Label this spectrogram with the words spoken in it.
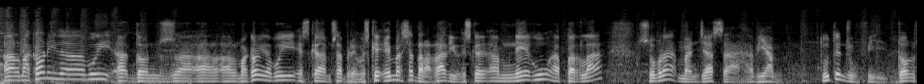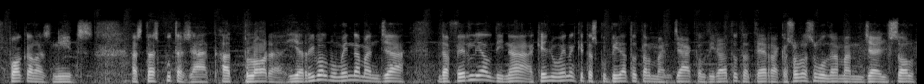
El Maconi d'avui, eh, doncs, eh, el Maconi d'avui és que em sap greu, és que he marxat de la ràdio, és que em nego a parlar sobre menjar sa. Aviam, tu tens un fill, dorms poc a les nits, estàs putejat, et plora, i arriba el moment de menjar, de fer-li el dinar, aquell moment en què t'escopirà tot el menjar, que ho dirà tot a terra, que a sobre s'ho voldrà menjar ell sol,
